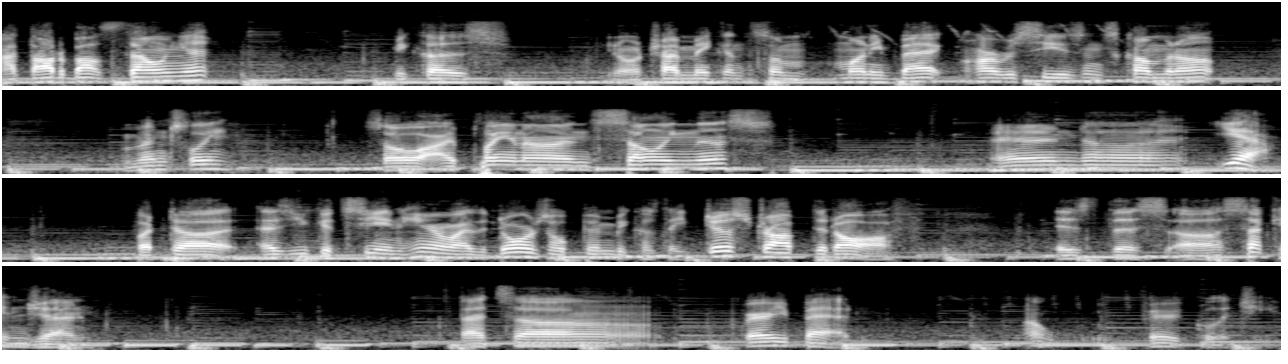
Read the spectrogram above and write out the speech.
I thought about selling it because, you know, try making some money back. Harvest season's coming up eventually. So I plan on selling this. And uh, yeah. But uh, as you can see in here, why the door's open because they just dropped it off, is this uh, second gen. That's uh, very bad. Oh, very glitchy.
